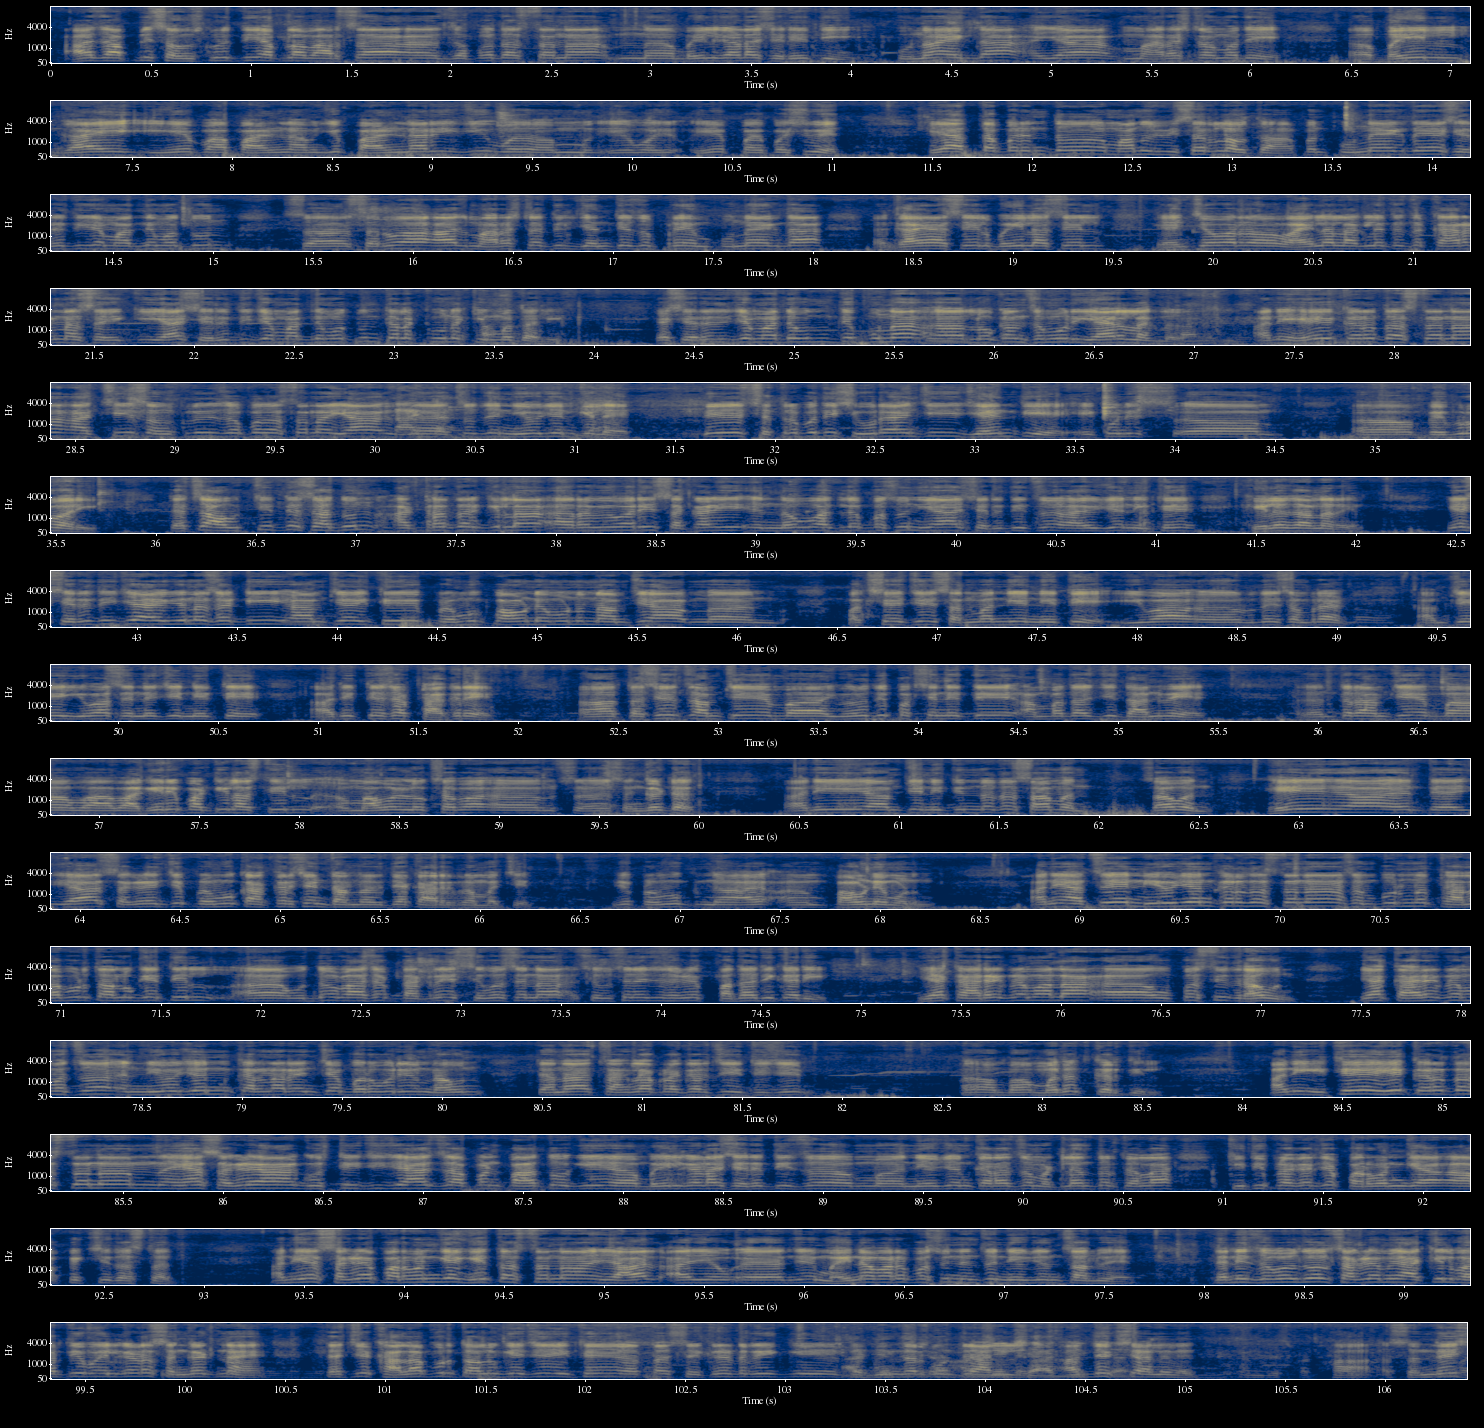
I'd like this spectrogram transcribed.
आज आपली संस्कृती आपला वारसा जपत असताना बैलगाडा शर्यती पुन्हा एकदा या महाराष्ट्रामध्ये बैल गाय हे पा पाळणं म्हणजे पाळणारी जी व, हे व- हे प- पशु आहेत हे आत्तापर्यंत माणूस विसरला होता पण पुन्हा एकदा या शर्यतीच्या माध्यमातून स सर्व आज महाराष्ट्रातील जनतेचं प्रेम पुन्हा एकदा गाय असेल बैल असेल यांच्यावर व्हायला लागलं. त्याचं कारण असं आहे की या शर्यतीच्या माध्यमातून त्याला पुन्हा किंमत आली. या शर्यतीच्या माध्यमातून ते पुन्हा लोकांसमोर यायला लागलं. आणि हे करत असताना आजची संस्कृती जपत असताना याचं जे नियोजन केलं आहे ते छत्रपती शिवरायांची जयंती आहे एकोणीस फेब्रुवारी. त्याचं औचित्य साधून अठरा तारखेला रविवारी सकाळी नऊ वाजल्यापासून या शर्यतीचं आयोजन इथे केलं जाणार आहे. या शर्यतीच्या आयोजनासाठी आमच्या इथे प्रमुख पाहुणे म्हणून आमच्या पक्षाचे सन्माननीय नेते युवा हृदय सम्राट आमचे युवा सेनेचे नेते आदित्यसाहेब ठाकरे तसेच आमचे विरोधी पक्षनेते अंबादासजी दानवे नंतर आमचे वा- वाघेरे पाटील असतील मावळ लोकसभा संघटक आणि आमचे नितीनदादा सामंत सावंत हे त्या- या सगळ्यांचे प्रमुख आकर्षण ठरणार त्या कार्यक्रमाचे. जे प्रमुख पाहुणे म्हणून. आणि याचे नियोजन करत असताना संपूर्ण थालापूर तालुक्यातील उद्धव बाळासाहेब ठाकरे शिवसेना शिवसेनेचे सगळे पदाधिकारी या कार्यक्रमाला उपस्थित राहून या कार्यक्रमाचं नियोजन करणाऱ्यांच्या बरोबरीने राहून त्यांना चांगल्या प्रकारची इथेची मदत करतील. आणि इथे हे करत असताना ह्या सगळ्या गोष्टीची जी आज आपण पाहतो की बैलगाडा शर्यतीचं नियोजन करायचं म्हटल्यानंतर त्याला किती प्रकारच्या परवानग्या अपेक्षित असतात? आणि या सगळ्या परवानग्या घेत असताना या म्हणजे महिनाभरापासून यांचं नियोजन चालू आहे. त्यांनी जवळजवळ सगळ्या म्हणजे अखिल भारतीय बैलगाडा संघटना आहे. त्याचे खालापूर तालुक्याचे इथे आता सेक्रेटरी की खजिनदार कोणते आलेले अध्यक्ष आलेले आहेत. हा संदेश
